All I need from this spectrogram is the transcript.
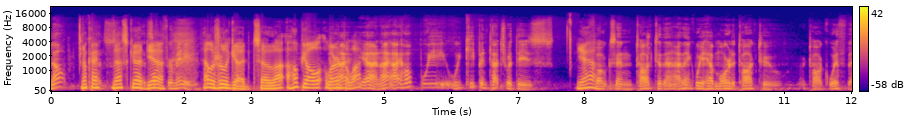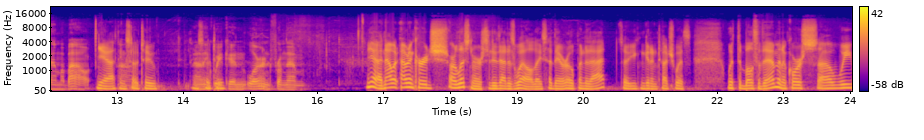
no. Okay, that's, that's good. That's yeah, for me, that was really good. So I, I hope you all learned I, a lot. Yeah, and I, I, hope we we keep in touch with these yeah. folks and talk to them. I think we have more to talk to, talk with them about. Yeah, I think um, so too. I think, I think so we can learn from them yeah, and I would, I would encourage our listeners to do that as well. They said they were open to that, so you can get in touch with with the both of them. And of course, uh, we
